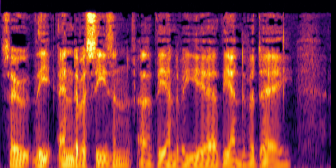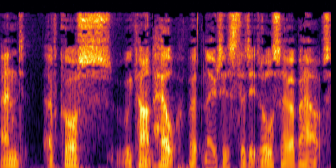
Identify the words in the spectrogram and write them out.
So the end of a season, uh, the end of a year, the end of a day, and of course we can't help but notice that it's also about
